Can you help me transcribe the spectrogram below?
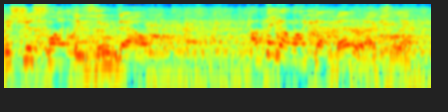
It's just slightly zoomed out. I think I like that better, actually.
